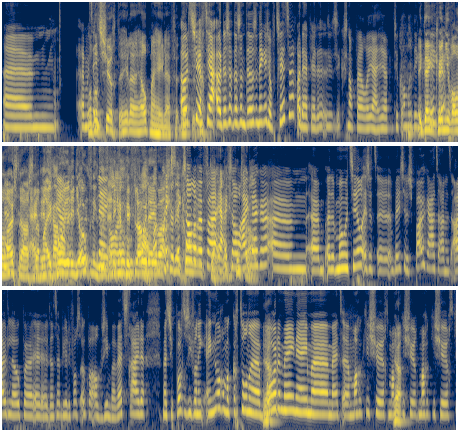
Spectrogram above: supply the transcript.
Ehm, en Want dat shirt, hele, help mij heel even. Oh, het shirt, ja. Oh, dat is, dat, is een, dat is een dingetje op Twitter. Oh, daar heb jij. de- Dus ik snap wel, ja, je hebt natuurlijk andere dingen Ik denk, ik weet niet of alle luisteraars Ja, maar ik hoor Ja. jullie die opening doen en ik heb een geen flauw idee waar... Ik, je ik zal hem even, vertellen? ja, ik zal hem uitleggen. Ehm, ehm, eh, momenteel is het eh, een beetje de spuigaten aan het uitlopen. Eh, dat hebben jullie vast ook wel al gezien bij wedstrijden. Met supporters die van die enorme kartonnen Ja. borden meenemen. Met eh, mag ik je shirt, mag Ja. ik je shirt, mag ik je shirt.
